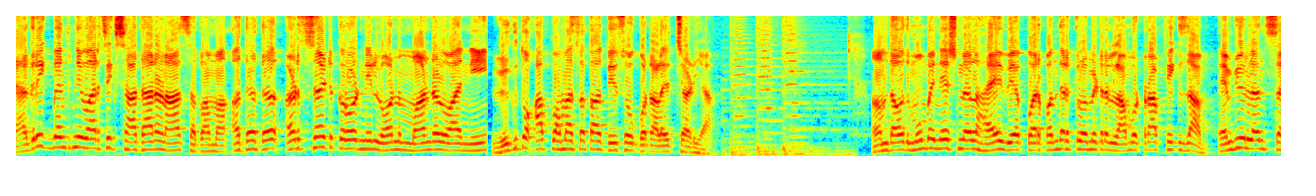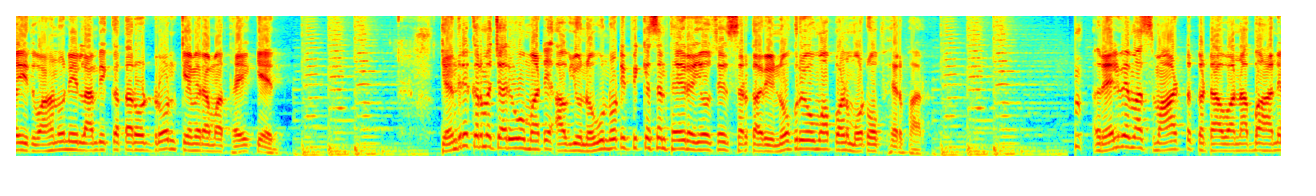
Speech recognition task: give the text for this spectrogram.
નાગરિક બેંકની વાર્ષિક સાધારણા સભામાં અધધ અડસઠ કરોડની લોન માંડળવાની વિગતો આપવામાં સત્તાધીશો ગોટાળે ચડ્યા અમદાવાદ મુંબઈ નેશનલ હાઈવે પર પંદર કિલોમીટર લાંબો ટ્રાફિક જામ. એમ્બ્યુલન્સ સહિત વાહનોની લાંબી કતારો ડ્રોન કેમેરામાં થઈ કેદ. કેન્દ્રીય કર્મચારીઓ માટે આવ્યું નવું નોટિફિકેશન થઈ રહ્યો છે. સરકારી નોકરીઓમાં પણ મોટો ફેરફાર. રેલવેમાં સ્માર્ટ કઢાવવાના બહાને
